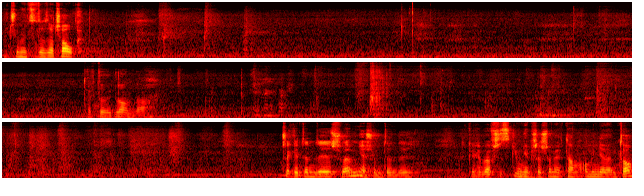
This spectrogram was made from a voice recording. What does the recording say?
Zobaczymy co to za czołg. Tak to wygląda. Czekaj, tędy szłem? Nie szłem tędy. Tylko chyba wszystkim nie przeszłem, jak tam ominęłem to.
